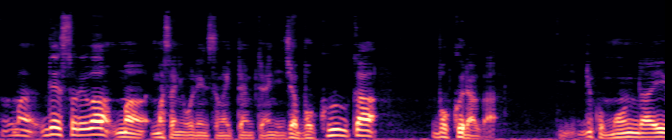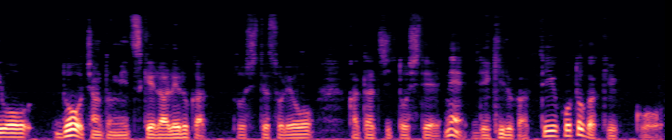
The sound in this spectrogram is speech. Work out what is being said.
まあ、で、それは、まあ、まさにオレンジさんが言ったみたいに、じゃあ僕が、僕らが、ね、こう問題をどうちゃんと見つけられるかとして、それを形としてね、できるかっていうことが結構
